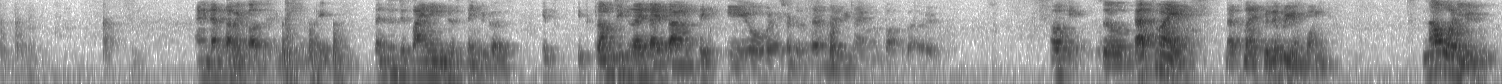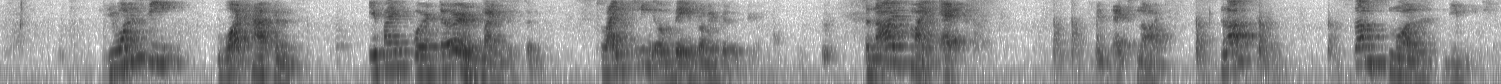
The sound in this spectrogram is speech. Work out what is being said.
I mean, that's how we got this condition, right? So I'm just defining this thing because it's, it's clumsy to write that down 6a over naught to 7th every time I talk about it. Okay, so that's my, that's my equilibrium point. Now what do you do? You want to see what happens if I perturb my system slightly away from equilibrium. So now if my x is x naught plus some small deviation,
